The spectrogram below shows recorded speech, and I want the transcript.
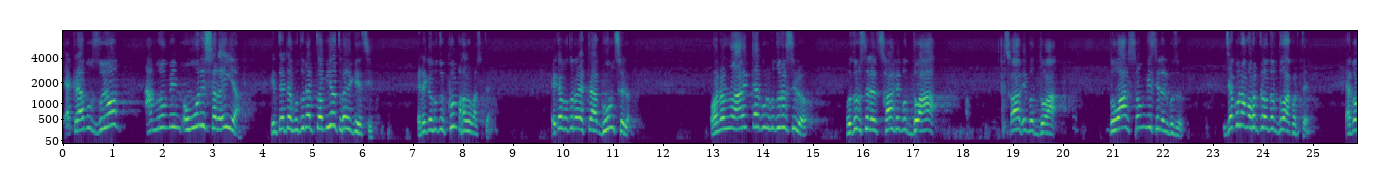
একরাবু জুয়ুব, আমরু মিন উমরের শরঈয়া। কিন্তু এটা হুজুরের তবিয়ত হয়ে গিয়েছে। এটাকে হুজুর খুব ভালোবাসতেন। এটা হুজুরের একটা গুণ ছিল। অনন্য আরেকটা গুণ হুজুরের ছিল। হুজুর ছিলেন সাহেবুদ্দোয়া। সাহেবুদ্দোয়া। দোয়ার সঙ্গী ছিলেন হুজুর। যে কোনো মুহূর্তে হুজুর দোয়া করতে। এবং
